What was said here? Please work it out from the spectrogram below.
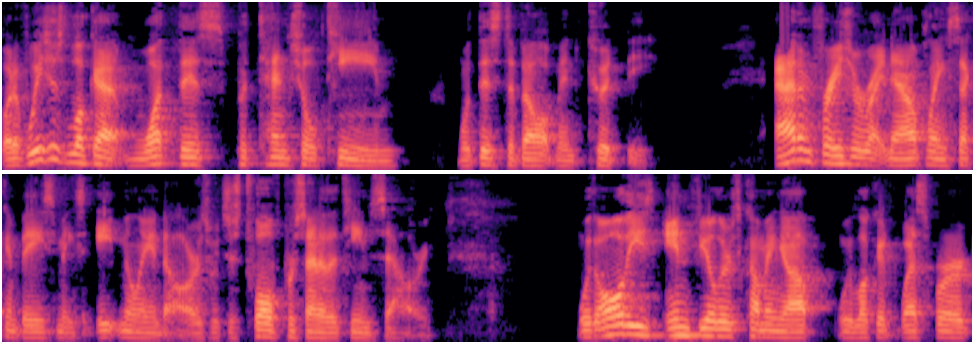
But if we just look at what this potential team, what this development could be, Adam Frazier right now playing second base makes $8 million, which is 12% of the team's salary. With all these infielders coming up, we look at Westburg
